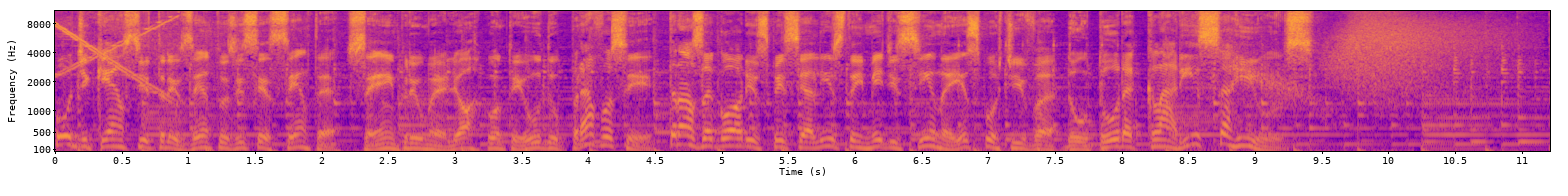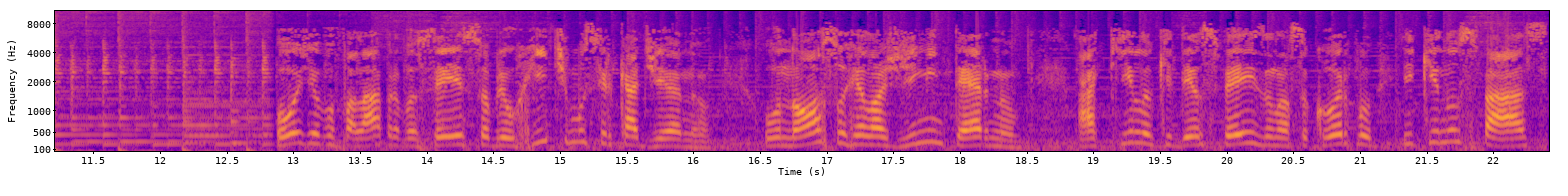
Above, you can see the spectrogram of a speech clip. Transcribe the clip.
Podcast 360, sempre o melhor conteúdo para você. Traz agora especialista em medicina esportiva, doutora Clarissa Rios. Hoje eu vou falar para vocês sobre o ritmo circadiano, o nosso reloginho interno, aquilo que Deus fez no nosso corpo e que nos faz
